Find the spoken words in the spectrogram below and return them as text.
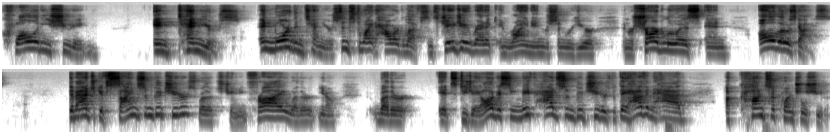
quality shooting in 10 years and more than 10 years since Dwight Howard left, since JJ Redick and Ryan Anderson were here, and Rashard Lewis and all those guys the Magic have signed some good shooters, whether it's Channing Frye, whether, you know, whether it's DJ Augustin. They've had some good shooters, but they haven't had a consequential shooter,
